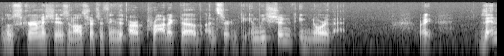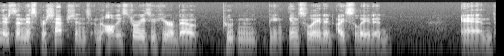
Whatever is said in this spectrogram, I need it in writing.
those skirmishes, and all sorts of things are a product of uncertainty. And we shouldn't ignore that, right? Then there's the misperceptions, and all these stories you hear about Putin being insulated, isolated, and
